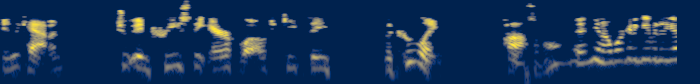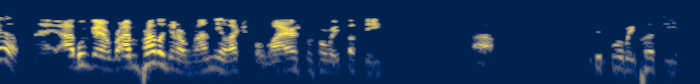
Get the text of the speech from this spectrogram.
in the cabin to increase the airflow, to keep the, the cooling possible. And, you know, we're going to give it a go. I, I'm, gonna, I'm probably going to run the electrical wires before we put the, um, before we put the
